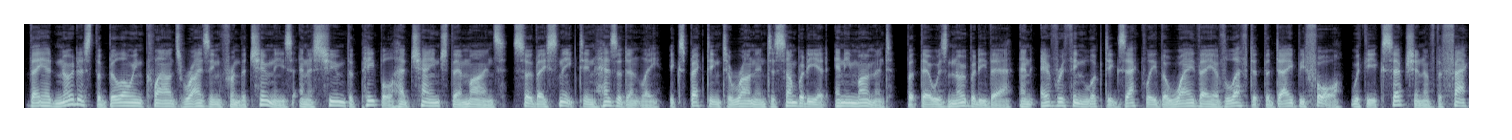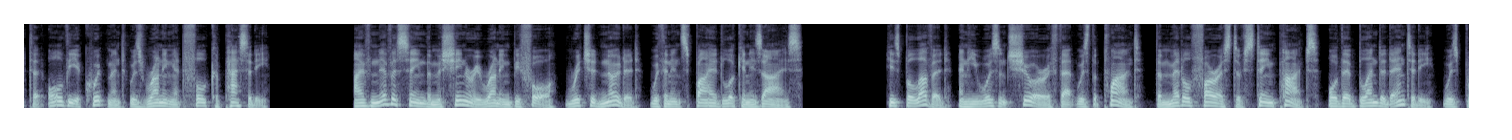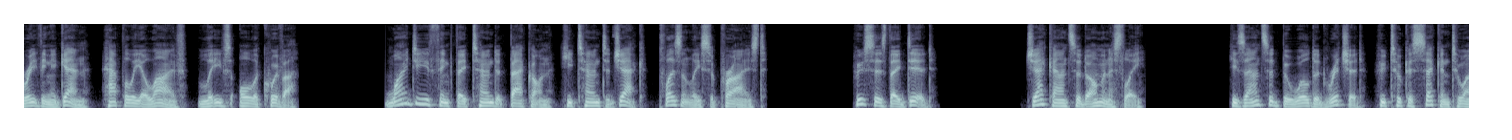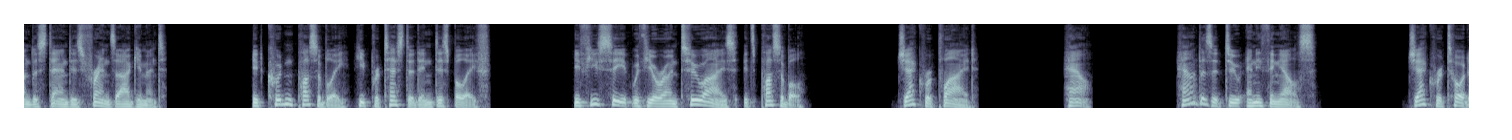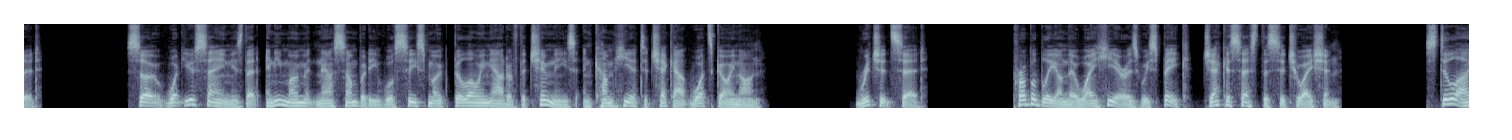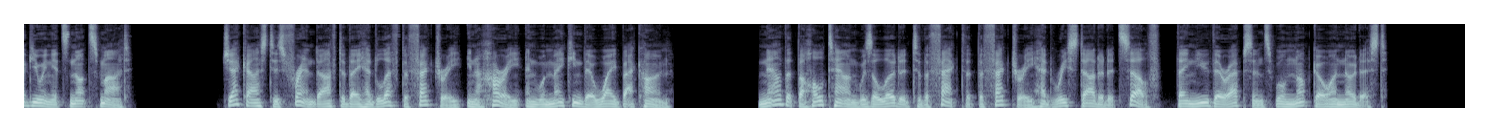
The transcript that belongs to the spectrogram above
They had noticed the billowing clouds rising from the chimneys and assumed the people had changed their minds, so they sneaked in hesitantly, expecting to run into somebody at any moment, but there was nobody there, and everything looked exactly the way they have left it the day before, with the exception of the fact that all the equipment was running at full capacity. I've never seen the machinery running before, Richard noted, with an inspired look in his eyes. His beloved, and he wasn't sure if that was the plant, the metal forest of steam pipes, or their blended entity, was breathing again, happily alive, leaves all a quiver. Why do you think they turned it back on? He turned to Jack, pleasantly surprised. Who says they did? Jack answered ominously. His answer bewildered Richard, who took a second to understand his friend's argument. It couldn't possibly, he protested in disbelief. If you see it with your own two eyes, it's possible. Jack replied. How? How does it do anything else? Jack retorted. So, what you're saying is that any moment now somebody will see smoke billowing out of the chimneys and come here to check out what's going on. Richard said. Probably on their way here as we speak, Jack assessed the situation. Still arguing it's not smart. Jack asked his friend after they had left the factory in a hurry and were making their way back home. Now that the whole town was alerted to the fact that the factory had restarted itself, they knew their absence will not go unnoticed.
